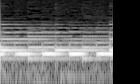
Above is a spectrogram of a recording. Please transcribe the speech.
うん。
